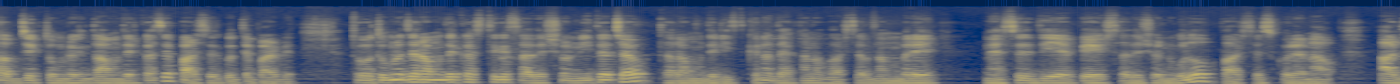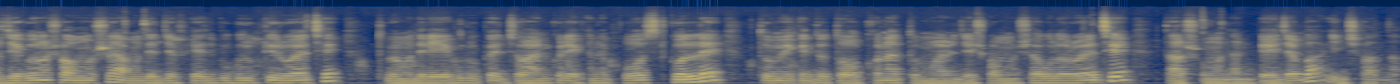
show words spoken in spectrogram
সাবজেক্ট তোমরা কিন্তু আমাদের কাছে পারচেস করতে পারবে। তো তোমরা যারা আমাদের কাছ থেকে সাজেশন নিতে চাও, তারা আমাদের স্ক্রিনে দেখানো হোয়াটসঅ্যাপ নাম্বারে মেসেজ দিয়ে পেড সাজেশনগুলো পারচেস করে নাও। আর যে কোনো সমস্যা আমাদের যে ফেসবুক গ্রুপটি রয়েছে, তুমি আমাদের এই গ্রুপে জয়েন করে এখানে পোস্ট করলে, তুমি কিন্তু তৎক্ষণাৎ তোমার যে সমস্যাগুলো রয়েছে, তার সমাধান পেয়ে যাবা, ইনশাআল্লাহ।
